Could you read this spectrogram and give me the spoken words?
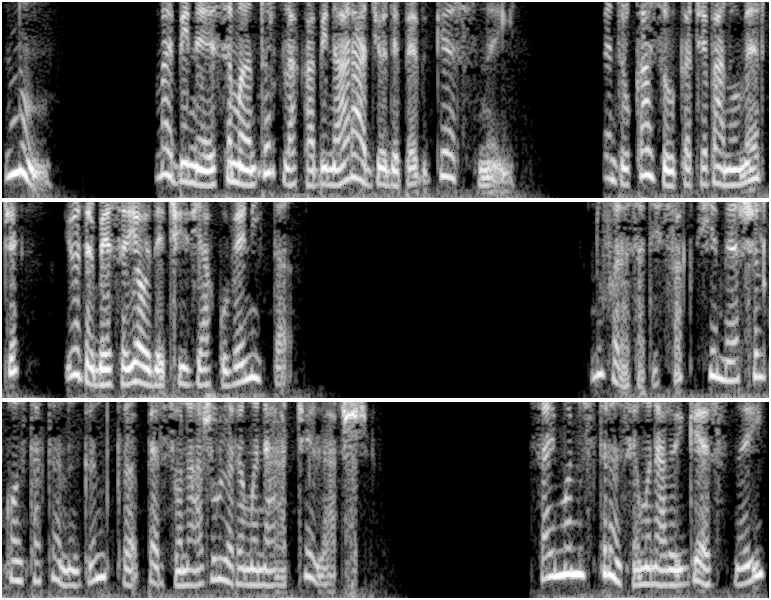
Nu. Mai bine să mă întorc la cabina radio de pe Gersney. Pentru cazul că ceva nu merge, eu trebuie să iau decizia cuvenită. Nu fără satisfacție, Marshall constată în gând că personajul rămânea același. Simon strânse mâna lui Gersney,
